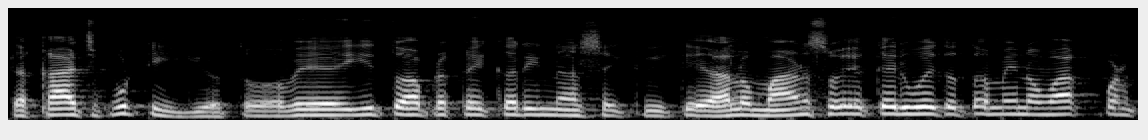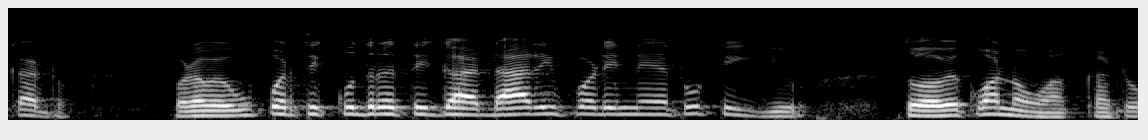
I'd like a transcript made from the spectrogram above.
તો કાચ ફૂટી ગયો. તો હવે એ તો આપણે કંઈ કરી ના શકીએ. કે હાલો માણસોએ કર્યું હોય તો તમે એનો વાંક પણ કાઢો. પણ હવે ઉપરથી કુદરતી ગા, ડારી પડીને તૂટી ગયું. તો હવે કોનો વાંક કાઢો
